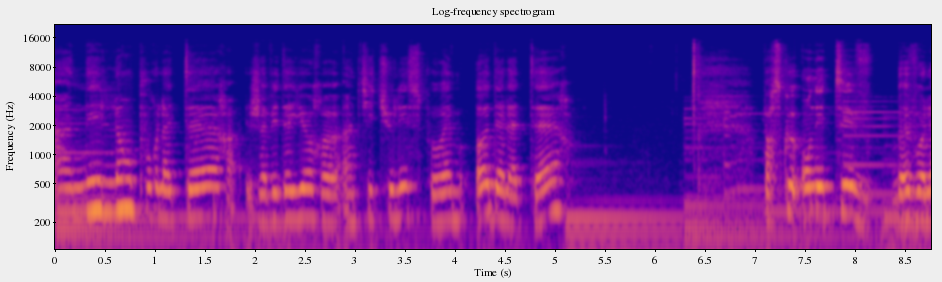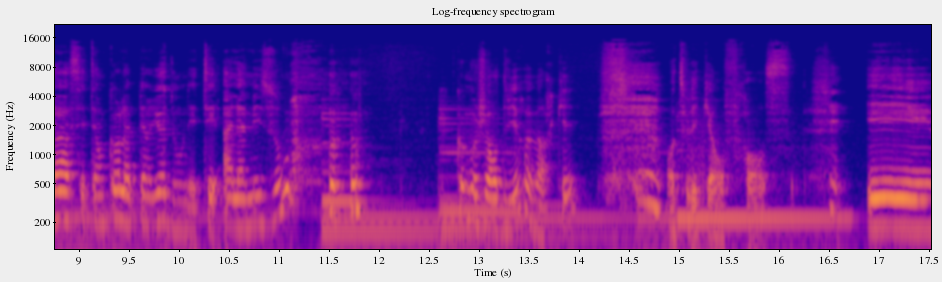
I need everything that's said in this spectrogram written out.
un élan pour la terre. J'avais d'ailleurs euh, intitulé ce poème Ode à la terre. Parce qu'on était, ben voilà, c'était encore la période où on était à la maison. comme aujourd'hui, remarquez, en tous les cas en France. Et,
